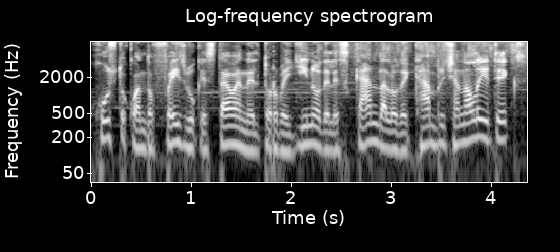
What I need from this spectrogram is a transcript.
justo cuando Facebook estaba en el torbellino del escándalo de Cambridge Analytics,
